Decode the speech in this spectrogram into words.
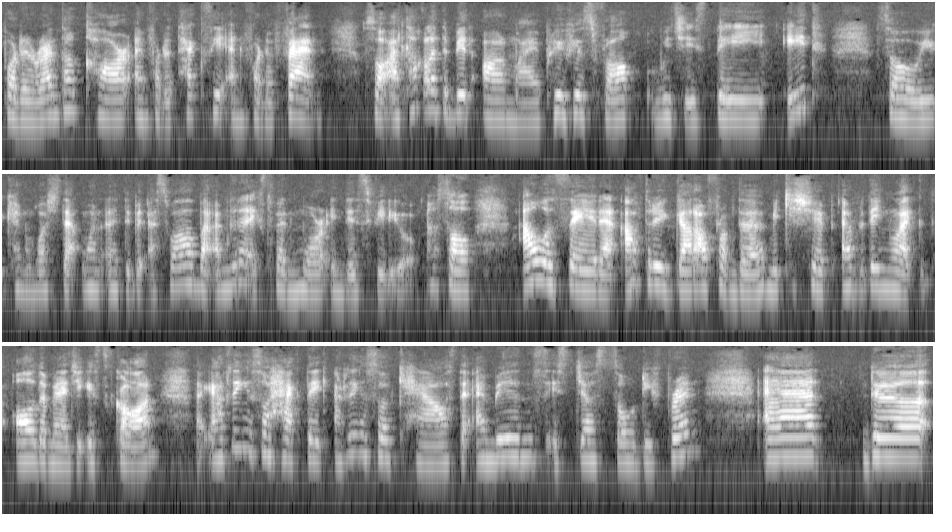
for the rental car and for the taxi and for the van. So i talked a little bit on my previous vlog which is day 8 so you can watch that one a little bit as well but i'm gonna explain more in this video. So i would say that after you got out from the mickey ship everything like all the magic is gone. Like everything is so hectic everything is so chaos the ambience is just so different. And the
